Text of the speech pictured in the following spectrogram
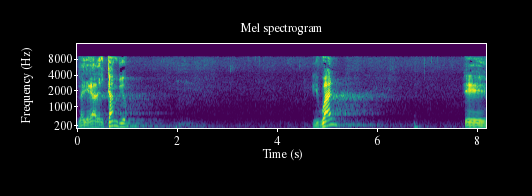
la llegada del cambio. Igual, eh,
